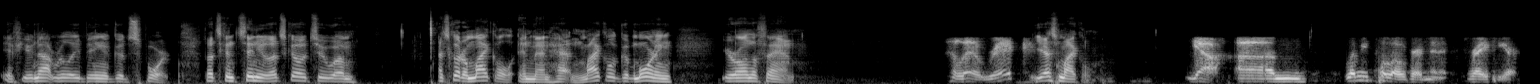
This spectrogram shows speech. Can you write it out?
if you're not really being a good sport. Let's continue. Let's go to um, let's go to michael in manhattan. Michael good morning. You're on the fan. Hello rick? Yes michael. Yeah um, let me pull over a minute right here.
